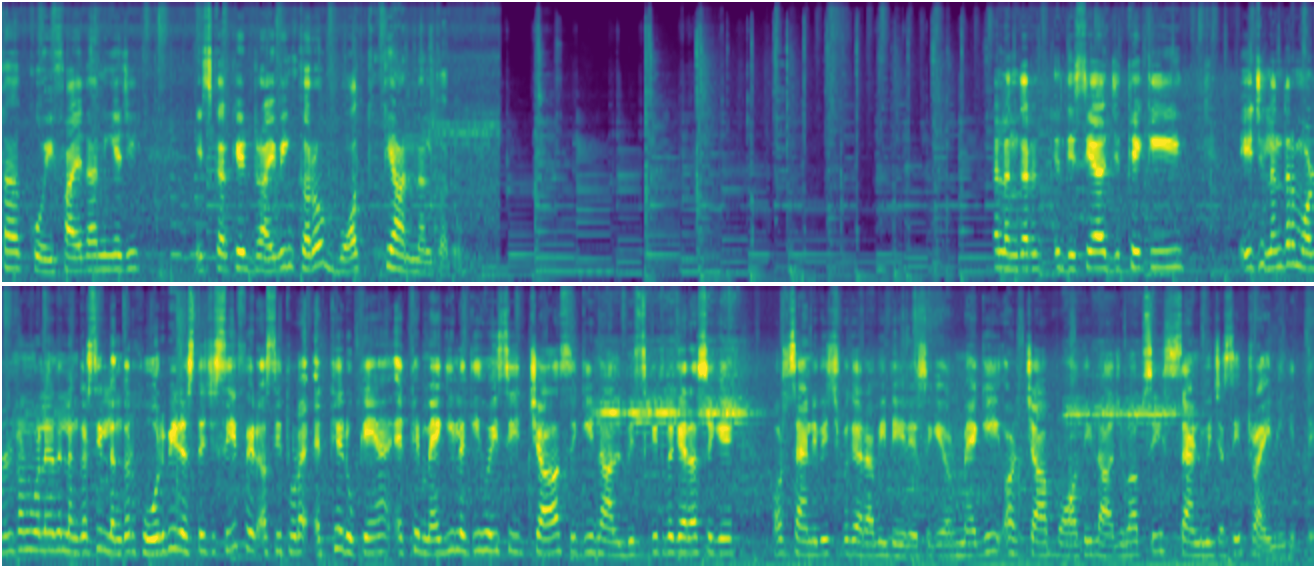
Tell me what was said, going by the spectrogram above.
ਤਾਂ ਕੋਈ ਫਾਇਦਾ ਨਹੀਂ ਹੈ ਜੀ। ਇਸ ਕਰਕੇ ਡਰਾਈਵਿੰਗ ਕਰੋ, ਬਹੁਤ ਧਿਆਨ ਨਾਲ ਕਰੋ। ਲੰਗਰ ਦਿਸਿਆ ਜਿੱਥੇ ਕਿ ਇਹ ਜਲੰਧਰ ਮਾਡਲ ਟਾਊਨ ਵਾਲਿਆਂ ਦਾ ਲੰਗਰ ਸੀ, ਲੰਗਰ ਹੋਰ ਵੀ ਰਸਤੇ 'ਚ ਸੀ। ਫਿਰ ਅਸੀਂ ਥੋੜਾ ਇੱਥੇ ਰੁਕੇ ਆ ਇੱਥੇ ਮੈਗੀ ਲੱਗੀ ਹੋਈ ਸੀ, ਚਾਹ ਸੀਗੀ, ਨਾਲ ਬਿਸਕਿਟ ਵਗੈਰਾ ਸੀਗੇ ਔਰ ਸੈਂਡਵਿਚ ਵਗੈਰਾ ਵੀ ਦੇ ਰਹੇ ਸੀਗੇ ਔਰ ਮੈਗੀ ਔਰ ਚਾਹ ਬਹੁਤ ਹੀ ਲਾਜਵਾਬ ਸੀ। ਸੈਂਡਵਿਚ ਅਸੀਂ ਟਰਾਈ ਨਹੀਂ ਕੀਤੇ।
